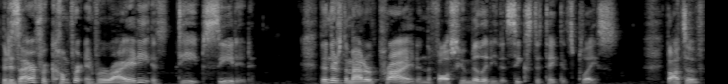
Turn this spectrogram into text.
The desire for comfort and variety is deep seated. Then there's the matter of pride and the false humility that seeks to take its place. Thoughts of,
